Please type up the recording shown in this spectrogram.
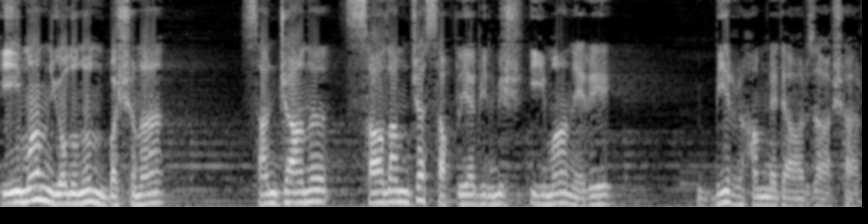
İman yolunun başına sancağını sağlamca saplayabilmiş iman eri bir hamlede arza aşar.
